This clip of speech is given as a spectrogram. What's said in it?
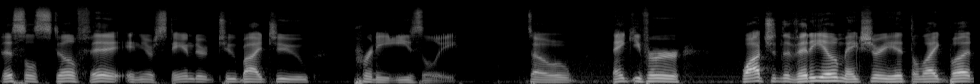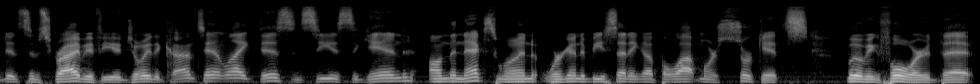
this will still fit in your standard 2x2 pretty easily. So, thank you for watching the video. Make sure you hit the like button and subscribe if you enjoy the content like this. And see us again on the next one. We're going to be setting up a lot more circuits moving forward that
